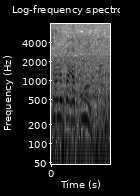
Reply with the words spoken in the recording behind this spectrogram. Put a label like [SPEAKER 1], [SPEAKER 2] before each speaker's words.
[SPEAKER 1] sur le parapluie.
